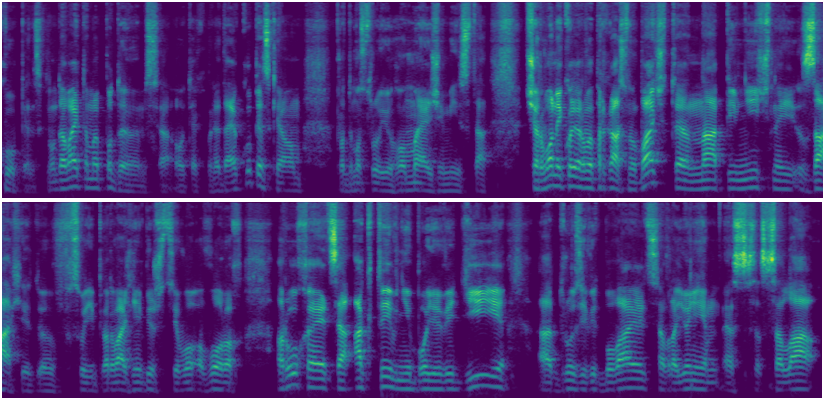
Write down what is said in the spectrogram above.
Куп'янськ. Ну давайте ми подивимося. От як виглядає Куп'янськ, я вам продемонструю його межі міста. Червоний колір ви прекрасно бачите. На північний захід в своїй переважній більшості ворог рухається. Активні бойові дії, друзі, відбуваються в районі е, села.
